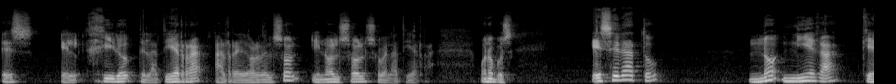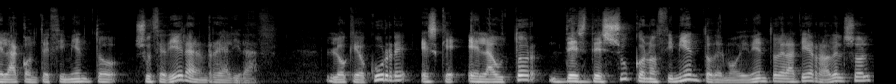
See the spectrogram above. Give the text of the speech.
es el giro de la Tierra alrededor del Sol y no el Sol sobre la Tierra. Bueno, pues ese dato no niega que el acontecimiento sucediera en realidad. Lo que ocurre es que el autor, desde su conocimiento del movimiento de la Tierra o del Sol,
